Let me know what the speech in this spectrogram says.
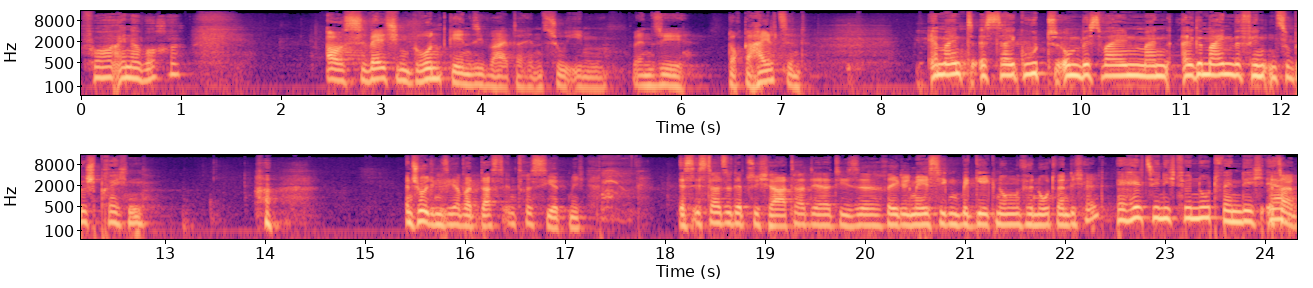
vor einer Woche Aus welchem Grund gehen Sie weiterhin zu ihm, wenn Sie doch geheilt sind? Er meint, es sei gut, um bisweilen mein Allgemeinbefinden zu besprechen. Entschuldigen Sie, aber das interessiert mich. Es ist also der Psychiater, der diese regelmäßigen Begegnungen für notwendig hält? Er hält sie nicht für notwendig. Er Verzeihung,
